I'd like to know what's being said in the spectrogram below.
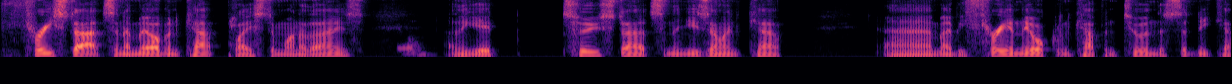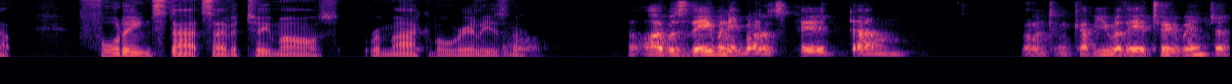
three starts in a Melbourne Cup, placed in one of those. Yeah. I think he had two starts in the New Zealand Cup, uh, maybe three in the Auckland Cup and two in the Sydney Cup. 14 starts over two miles. Remarkable, really, isn't it? I was there when he won his third um, Wellington Cup. You were there too, weren't you?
